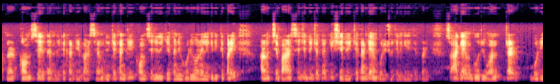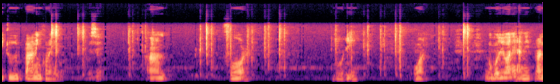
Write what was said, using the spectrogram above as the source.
আপনার কমসে দেন দুইটা কান্ট্রি বাড়ছে আমি দুইটা কান্ট্রি কমসে যে দুইটা কান্ট্রি বডি ওয়ানে লিখে দিতে পারি আর হচ্ছে বার্সে যে দুইটা কান্ট্রি সেই দুইটা কান্ট্রি আমি বডি টুতে লিখে দিতে পারি। সো আগে আমি বডি ওয়ানটার বডি টুর প্ল্যানিং করে নিব। ঠিক আছে? আন ফর বডি ওয়ান বডি ওয়ানে আমি প্ল্যান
